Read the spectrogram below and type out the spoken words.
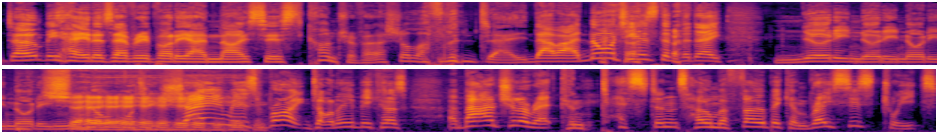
Don't be haters, everybody. Our nicest, controversial of the day. Now, our naughtiest of the day. Naughty, naughty, naughty, naughty, naughty. Shame. Shame is right, Donny, because a Bachelorette contestant's homophobic and racist tweets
